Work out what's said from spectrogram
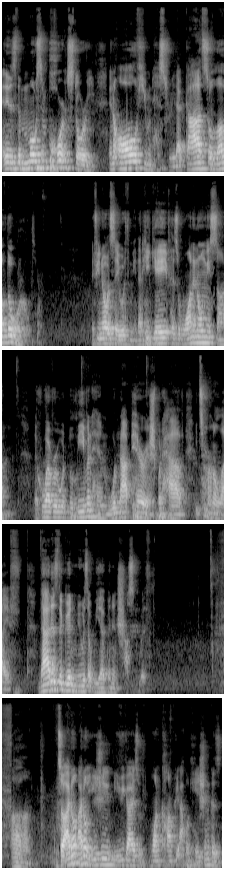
And it is the most important story in all of human history that God so loved the world. If you know it, say with me that he gave his one and only Son, that whoever would believe in him would not perish but have eternal life. That is the good news that we have been entrusted with. Uh, so I don't I don't usually leave you guys with one concrete application because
